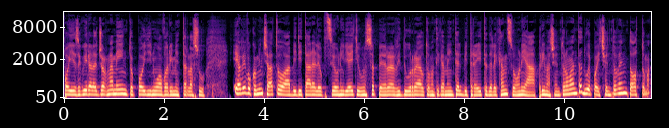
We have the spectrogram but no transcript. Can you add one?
poi eseguire l'aggiornamento, poi di nuovo rimetterla su. E avevo cominciato a abilitare le opzioni di iTunes per ridurre automaticamente il bitrate delle canzoni a prima 192, poi 128, ma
